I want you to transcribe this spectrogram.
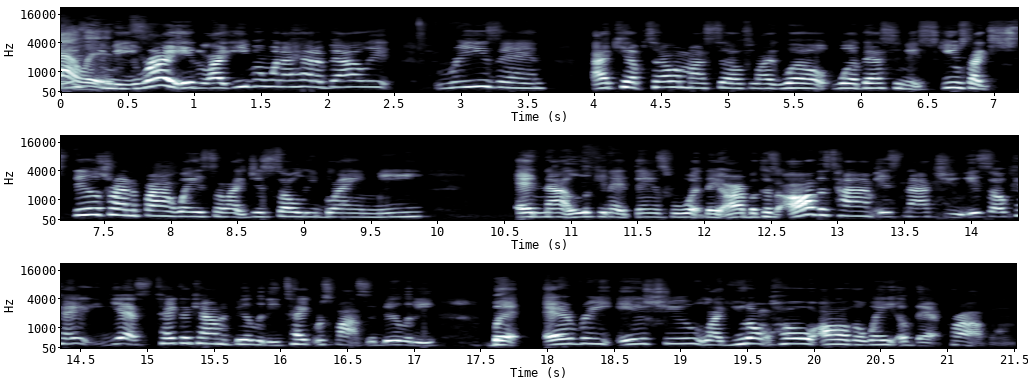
this to valid. me. Right. It like even when I had a valid reason, I kept telling myself like, well, well, that's an excuse. Like still trying to find ways to like just solely blame me and not looking at things for what they are because all the time it's not you. It's okay. Yes, take accountability, take responsibility, but every issue, like you don't hold all the weight of that problem.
